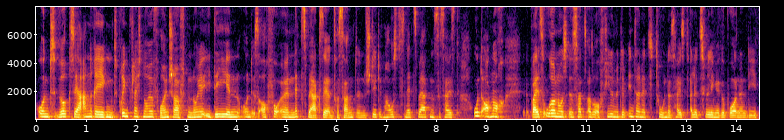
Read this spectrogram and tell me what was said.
und wirkt sehr anregend, bringt vielleicht neue Freundschaften, neue Ideen und ist auch für euer Netzwerk sehr interessant, denn steht im Haus des Netzwerkens. Das heißt, und auch noch, weil es Uranus ist, hat es also auch viel mit dem Internet zu tun. Das heißt, alle Zwillinge Geborenen, die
